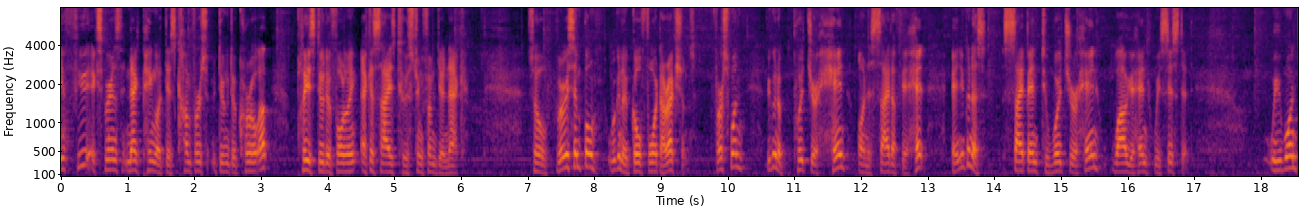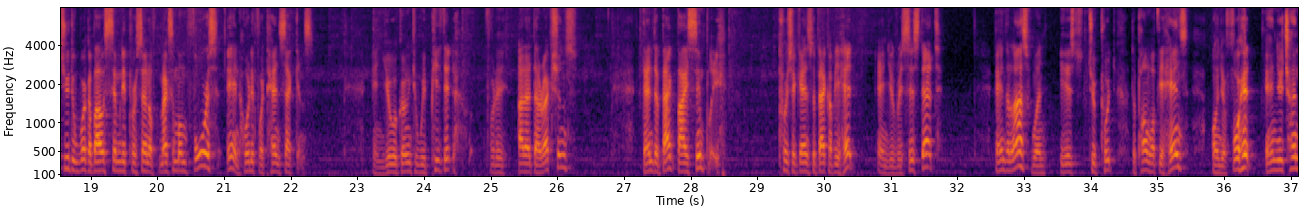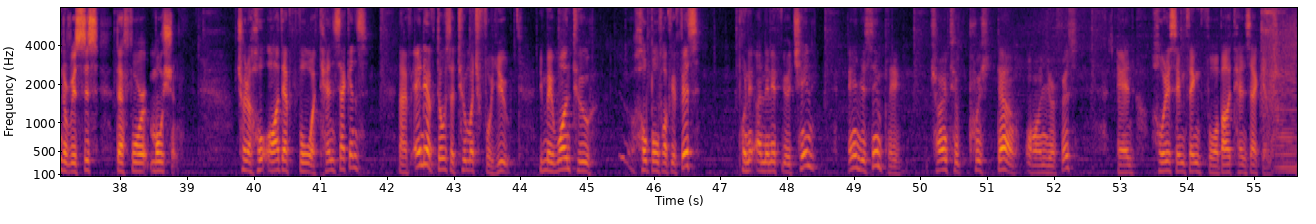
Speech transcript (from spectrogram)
If you experience neck pain or discomfort during the curl up, please do the following exercise to strengthen your neck. So very simple, we're gonna go four directions. First one, you're gonna put your hand on the side of your head and you're gonna side bend towards your hand while your hand resists it. We want you to work about 70% of maximum force and hold it for 10 seconds. And you are going to repeat it for the other directions. Then the back by simply push against the back of your head and you resist that. And the last one is to put the palm of your hands on your forehead and you're trying to resist that forward motion. Try to hold all that for 10 seconds. Now if any of those are too much for you, you may want to hold both of your fists, put it underneath your chin, and you're simply trying to push down on your fist and hold the same thing for about 10 seconds.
